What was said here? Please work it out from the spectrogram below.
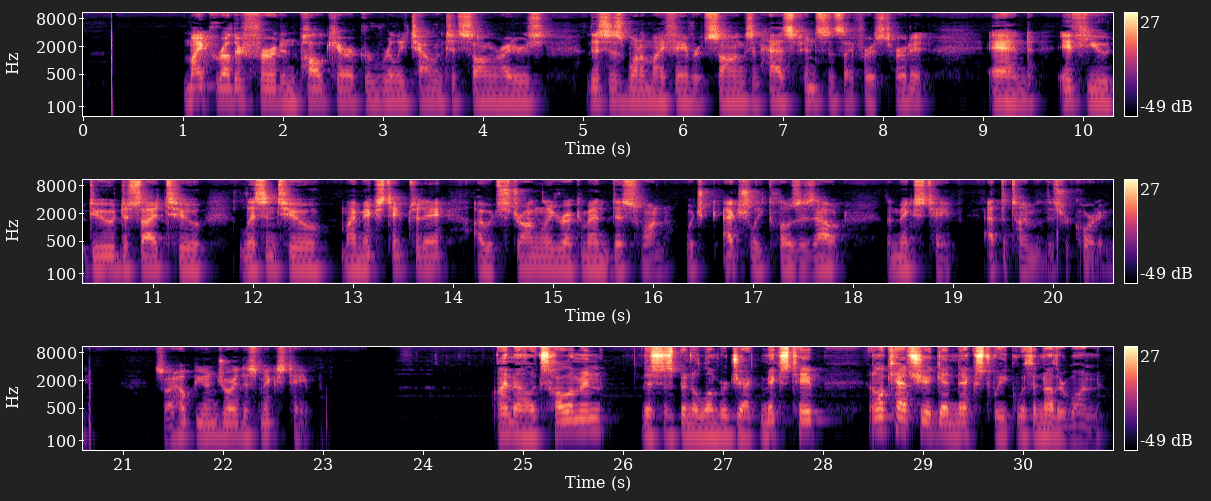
Mike Rutherford and Paul Carrack are really talented songwriters. This is one of my favorite songs and has been since I first heard it. And if you do decide to listen to my mixtape today, I would strongly recommend this one, which actually closes out the mixtape at the time of this recording. So I hope you enjoy this mixtape. I'm Alex Holloman. This has been a Lumberjack mixtape, and I'll catch you again next week with another one.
